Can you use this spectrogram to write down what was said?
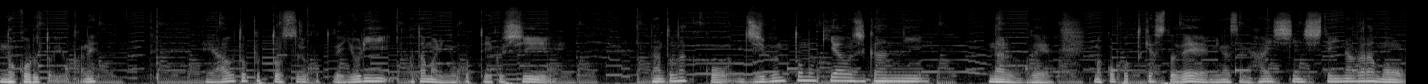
残るというかねえアウトプットをすることでより頭に残っていくしなんとなくこう自分と向き合う時間になるので、まあ、こうポッドキャストで皆さんに配信していながらも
